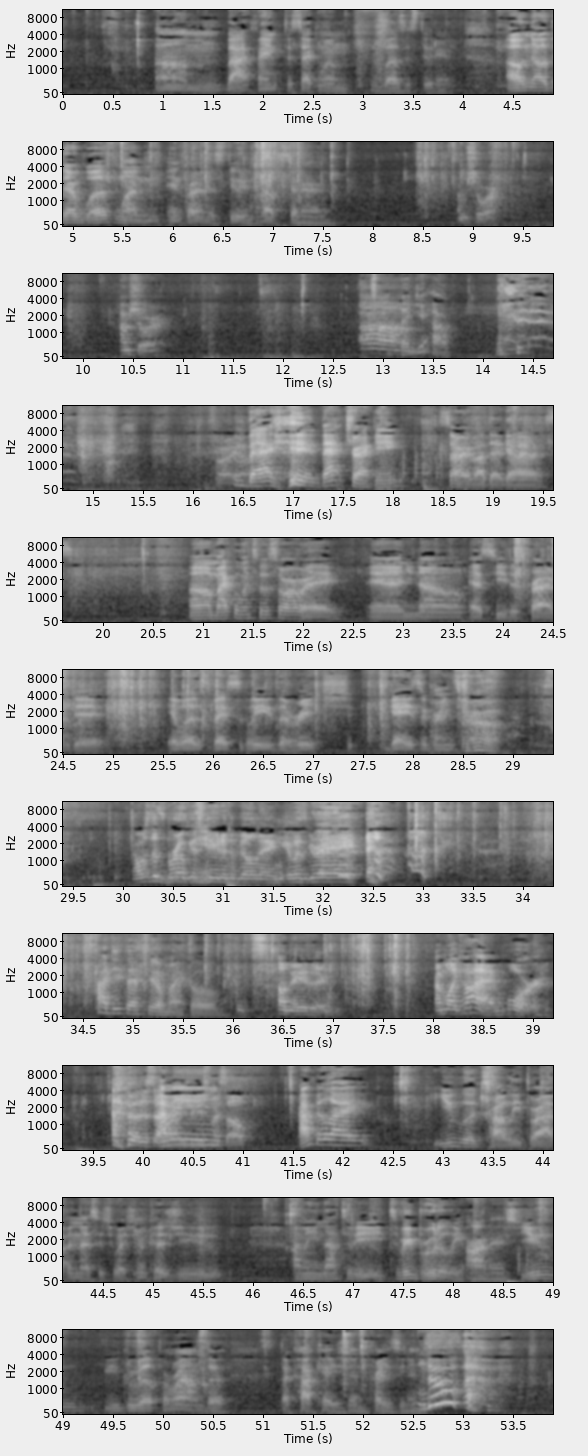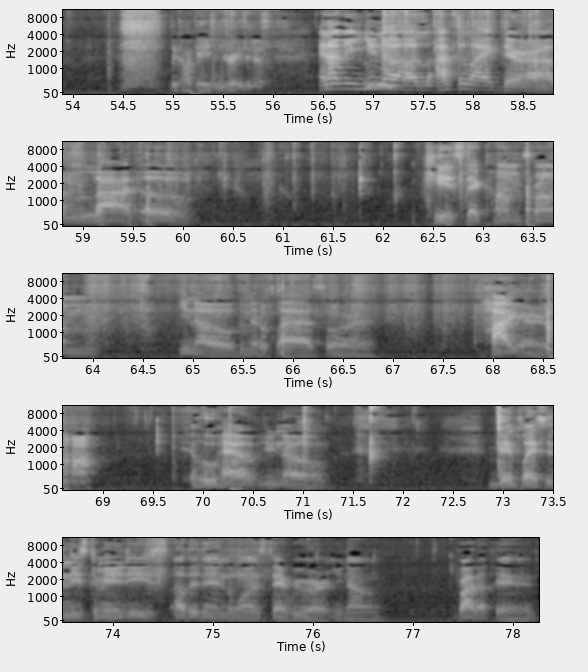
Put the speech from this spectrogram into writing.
Um, but I think the second one was a student. Oh no, there was one in front of the student health center. I'm sure. I'm sure. Um, But yeah. Sorry. Back backtracking. Sorry about that, guys. Um, Michael went to a soiree, and you know, as he described it, it was basically the rich gays of Greensboro. I was the brokest dude in the building. It was great. How did that feel, Michael? it's amazing. I'm like, hi, I'm poor. That's how I, I introduce mean- myself. I feel like you would probably thrive in that situation because you, I mean, not to be to be brutally honest, you you grew up around the the Caucasian craziness, No. the Caucasian craziness. and I mean, you mm-hmm. know, I feel like there are a lot of kids that come from, you know, the middle class or higher Uh-huh. who have, you know, been placed in these communities other than the ones that we were, you know, brought up in.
